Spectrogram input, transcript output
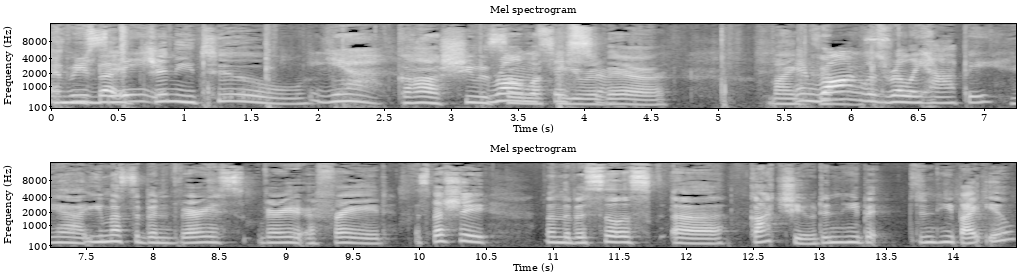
everybody. saved Ginny too. yeah, Gosh, she was Ron's so lucky you were there. My and goodness. Ron was really happy. Yeah, you must have been very, very afraid, especially when the basilisk uh, got you. Didn't he? Bit, didn't he bite you?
